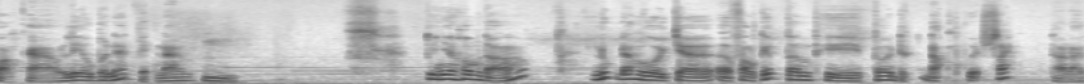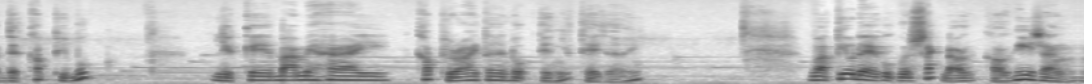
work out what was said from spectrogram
quảng cáo Leo Burnett Việt Nam. Ừ. Tuy nhiên hôm đó, lúc đang ngồi chờ ở phòng tiếp tân thì tôi được đọc một quyển sách đó là The Copybook, liệt kê 32 copywriter nổi tiếng nhất thế giới. Và tiêu đề của cuốn sách đó có ghi rằng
